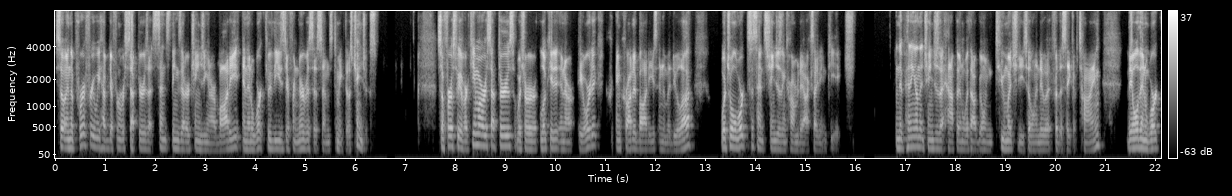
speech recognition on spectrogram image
So in the periphery, we have different receptors that sense things that are changing in our body and then work through these different nervous systems to make those changes. So first we have our chemoreceptors, which are located in our aortic and carotid bodies in the medulla, which will work to sense changes in carbon dioxide and pH. And depending on the changes that happen without going too much detail into it for the sake of time, they will then work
